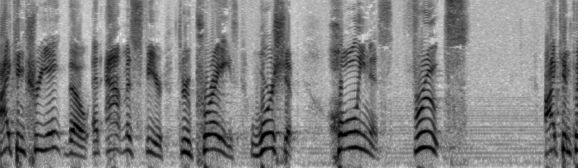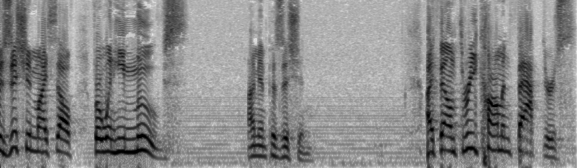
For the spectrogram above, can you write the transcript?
I can create, though, an atmosphere through praise, worship, holiness, fruits I can position myself for when he moves, I'm in position. I found three common factors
